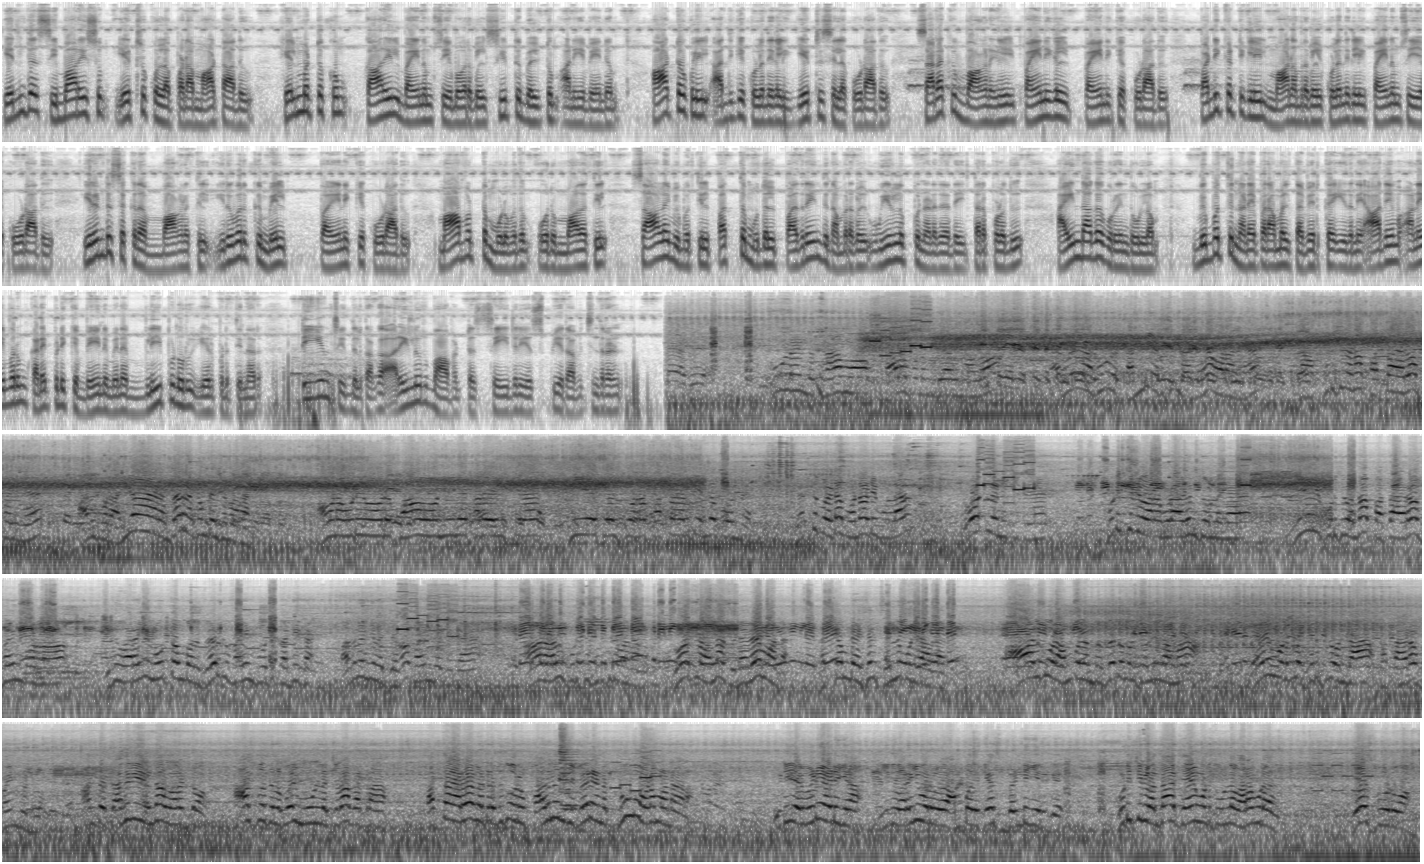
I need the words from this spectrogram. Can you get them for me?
எந்த சிபாரிசும் ஏற்றுக்கொள்ளப்பட மாட்டாது. ஹெல்மெட்டுக்கும் காரில் பயணம் செய்பவர்கள் சீட்டு பெல்ட்டும் அணிய வேண்டும். ஆட்டோக்களில் அதிக குழந்தைகள் ஏற்றி செல்லக்கூடாது. சரக்கு வாகனங்களில் பயணிகள் பயணிக்கக்கூடாது. படிக்கட்டுகளில் மாணவர்கள் குழந்தைகளை பயணம் செய்யக்கூடாது. இரண்டு சக்கர வாகனத்தில் இருவருக்கு மேல் பயணிக்கக்கூடாது. மாவட்டம் முழுவதும் ஒரு மாதத்தில் சாலை விபத்தில் பத்து முதல் பதினைந்து நபர்கள் உயிரிழப்பு நடந்ததை தற்பொழுது ஐந்தாக குறைந்துள்ளோம். விபத்து நடைபெறாமல் தவிர்க்க இதனை அனை- அனைவரும் கடைபிடிக்க வேண்டும் என விழிப்புணர்வு ஏற்படுத்தினர். டிஎன் செய்திகளுக்காக அரியலூர் மாவட்ட செய்தியில் எஸ்பி ரவிச்சந்திரன். பத்தாயிரம் ரூபாய் அதுக்கு ஒரு ஐயாயிரம் பேர் ரெக்கமெண்டேஷன் வராங்க அவனை உடைய பாவம் நீனே கடை இருக்கிற நீயே கேஸ் போடுற பத்தாயிரத்துக்கு எங்கே போடணும் செத்து போயிட்டா பொண்டாடி புள்ள? ரோட்டில் நிற்கிது குடிச்சிட்டு வரக்கூடாதுன்னு சொல்லுங்க. மீறி குடிச்சிட்டு வந்தால் பத்தாயிரம் ரூபா ஃபைன் போடுறோம். இது வரைக்கும் நூற்றம்பது பேருக்கு ஃபைன் போட்டு கட்டிட்டேன். பதினஞ்சு லட்சம் ரூபா ஃபைன் போட்டுட்டேன். ஆனாலும் குடிச்சிட்டு ரோட்டில் வந்தால் விடவே மாட்டேன். ரெக்கமெண்டேஷன் செல்லுபடி ஆகாது ஆளுக்கு ஒரு ஐம்பது ஐம்பது பேர் நம்ம சொல்லிடலாமா? ஜெயங்கூடத்தில் குடிச்சிட்டு வந்தா பத்தாயிரம் ஃபைன் கட்டுவோம் அந்த தகுதி இருந்தால் வரட்டும். ஆஸ்பத்திரியில் போய் மூணு லட்ச ரூபா கட்டுறான். பத்தாயிரம் ரூபா கட்டுறதுக்கு ஒரு பதினஞ்சு பேர் என்னை தூங்க விட மாட்டாங்களாம். விடிய விடிய அடிக்கிறான். இது வரைக்கும் ஒரு ஐம்பது கேஸ் பெண்டிங் இருக்கு. குடிச்சிட்டு வந்தா ஜெயங்கொடத்துக்கு உள்ள வரக்கூடாது. கேஸ் போடுவோம்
